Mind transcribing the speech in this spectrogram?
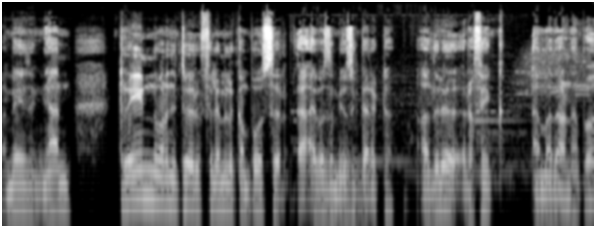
അമേസിങ് ഞാൻ ട്രെയിൻ എന്ന് പറഞ്ഞിട്ട് ഒരു ഫിലിമിൽ composer I was a music director അതിൽ റഫീഖ് അഹമ്മദാണ്. അപ്പോൾ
